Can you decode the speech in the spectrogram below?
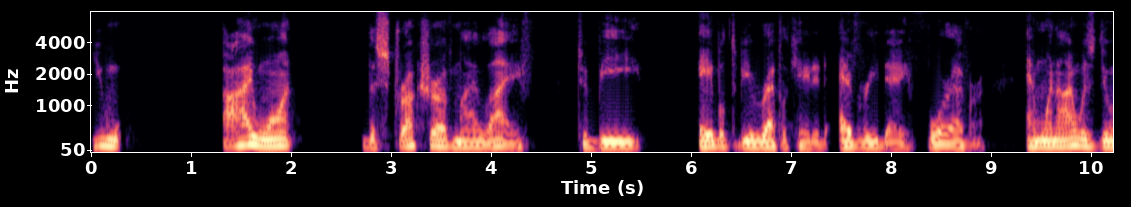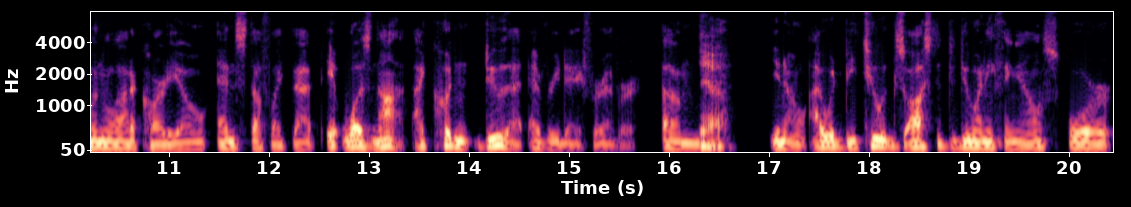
you i want the structure of my life to be able to be replicated every day forever and when I was doing a lot of cardio and stuff like that, it was not. I couldn't do that every day forever. Um, Yeah. You know, I would be too exhausted to do anything else or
